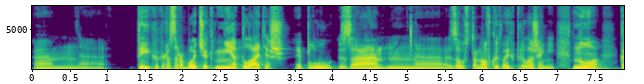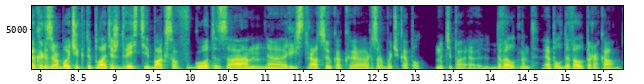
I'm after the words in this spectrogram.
эм, ты как разработчик не платишь Apple за, э, за установку твоих приложений. Но как разработчик ты платишь 200 баксов в год за э, регистрацию как э, разработчик Apple. Ну, типа development, Apple Developer Account.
